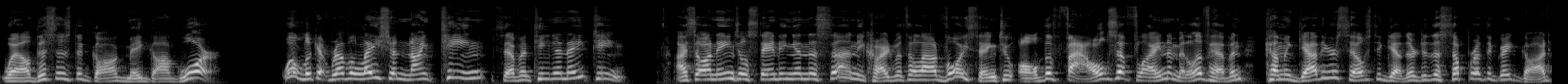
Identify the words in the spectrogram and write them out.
Well, this is the Gog Magog war. Well, look at Revelation 19, 17, and 18. I saw an angel standing in the sun. He cried with a loud voice, saying to all the fowls that fly in the middle of heaven, Come and gather yourselves together to the supper of the great God,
